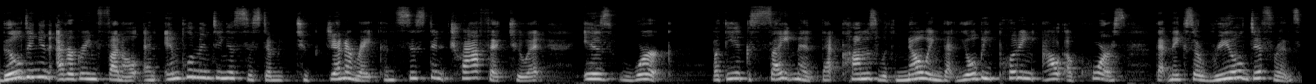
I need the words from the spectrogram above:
Building an evergreen funnel and implementing a system to generate consistent traffic to it is work. But the excitement that comes with knowing that you'll be putting out a course that makes a real difference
